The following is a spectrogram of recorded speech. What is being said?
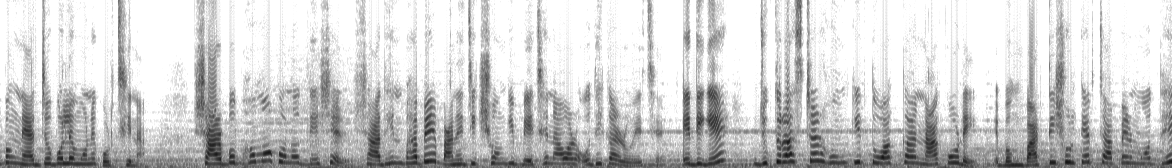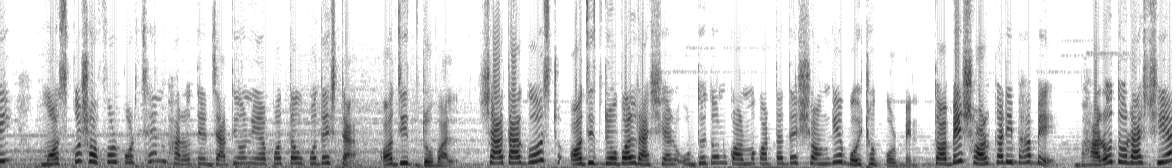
এবং ন্যায্য বলে মনে করছি না। সার্বভৌম কোনো দেশের স্বাধীনভাবে বাণিজ্যিক সঙ্গী বেছে নেওয়ার অধিকার রয়েছে। এদিকে, যুক্তরাষ্ট্রের হুমকির তোয়াক্কা না করে এবং বাড়তি শুল্কের চাপের মধ্যেই মস্কো সফর করছেন ভারতের জাতীয় নিরাপত্তা উপদেষ্টা অজিত ডোভাল। সাত আগস্ট অজিত ডোভাল রাশিয়ার ঊর্ধ্বতন কর্মকর্তাদের সঙ্গে বৈঠক করবেন। তবে সরকারিভাবে ভারত ও রাশিয়া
